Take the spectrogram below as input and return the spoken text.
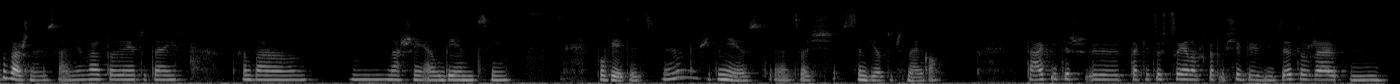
To ważne zdanie. Warto je tutaj chyba naszej audiencji powiedzieć, nie? że to nie jest e, coś symbiotycznego. Tak, i też y, takie coś, co ja na przykład u siebie widzę, to że mm,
